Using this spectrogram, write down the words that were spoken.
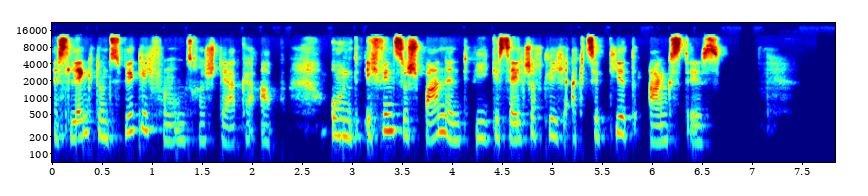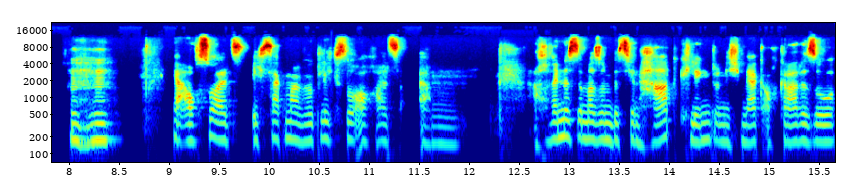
Es lenkt uns wirklich von unserer Stärke ab. Und ich finde es so spannend, wie gesellschaftlich akzeptiert Angst ist. Mhm. Ja, auch so als, ich sag mal wirklich so auch als ähm, auch wenn es immer so ein bisschen hart klingt und ich merke auch gerade so,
